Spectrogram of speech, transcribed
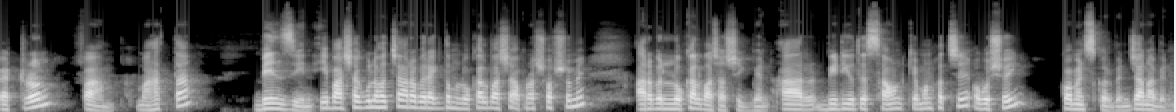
পেট্রোল পাম্প, মাহাত্তা বেনজিন। এই ভাষাগুলো হচ্ছে আরবের একদম লোকাল ভাষা। আপনারা সবসময় আরবের লোকাল ভাষা শিখবেন। আর ভিডিওতে সাউন্ড কেমন হচ্ছে অবশ্যই কমেন্টস করবেন, জানাবেন।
